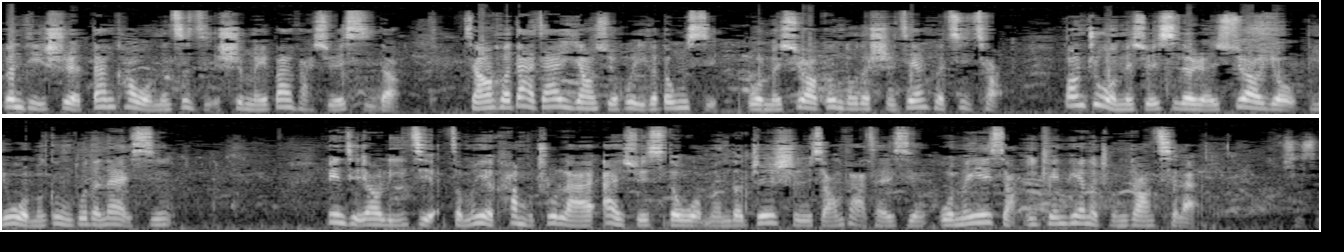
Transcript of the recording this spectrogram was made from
问题是，单靠我们自己是没办法学习的。想要和大家一样学会一个东西，我们需要更多的时间和技巧。帮助我们学习的人，需要有比我们更多的耐心，并且要理解，怎么也看不出来爱学习的我们的真实想法才行。我们也想一天天的成长起来。谢谢。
